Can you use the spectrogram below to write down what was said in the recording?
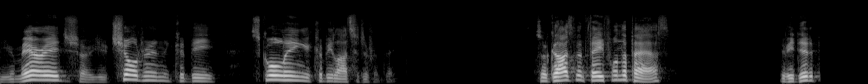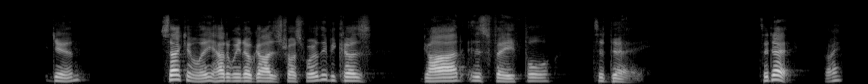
your marriage or your children, it could be schooling, it could be lots of different things. So God's been faithful in the past. If He did it again. Secondly, how do we know God is trustworthy? Because God is faithful today. Today, right?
